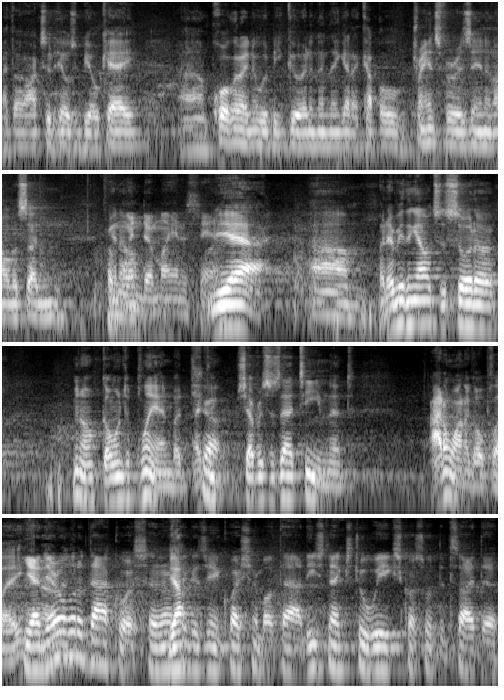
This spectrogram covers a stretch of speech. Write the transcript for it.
I thought Oxford Hills would be okay. Um, Portland I knew would be good, and then they got a couple transfers in, and all of a sudden, From you know, Windham, I understand. yeah, um, but everything else is sort of, you know, going to plan. But I Sure. think Cheverus is that team that I don't want to go play. Yeah, they're a Um, little dark horse. I don't Yeah. think there's any question about that. These next two weeks, of course, will decide the,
